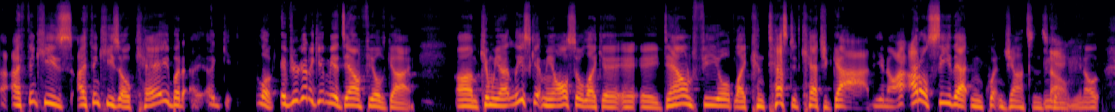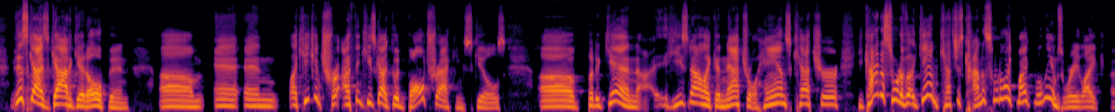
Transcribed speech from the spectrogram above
I- I think he's I think he's okay, but I- I g- look, if you're going to give me a downfield guy, um, can we at least get me also like a, a, a downfield, like contested catch god? You know, I, I don't see that in Quentin Johnston's No. game. You know, this guy's got to get open. Um, and, and like he can try, I think he's got good ball tracking skills. Uh, but again, he's not like a natural hands catcher. He kind of sort of, again, catches kind of sort of like Mike Williams, where he like uh,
